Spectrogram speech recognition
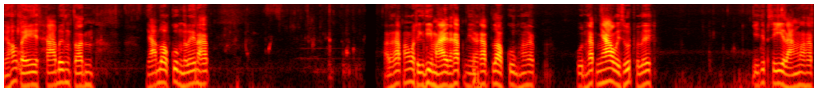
ดี๋ยวเข้าไปทาเบื้องตอนยามรอบกุ้งกันเลยนะครับเอาละครับเขามาถึงที่หมายแล้วครับนี่แหละครับ รอบกุ้งครับคุณครับเง่าไปสุดไปเลยยี่สิบสี่หลังแล้วครับ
